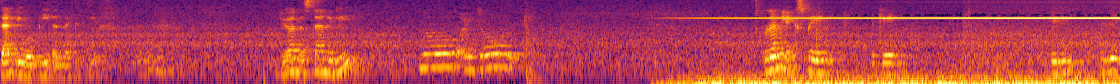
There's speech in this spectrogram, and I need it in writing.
then it will be a negative. Do you understand, Lily? No, I don't. Let me explain again. Lily, Lily,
